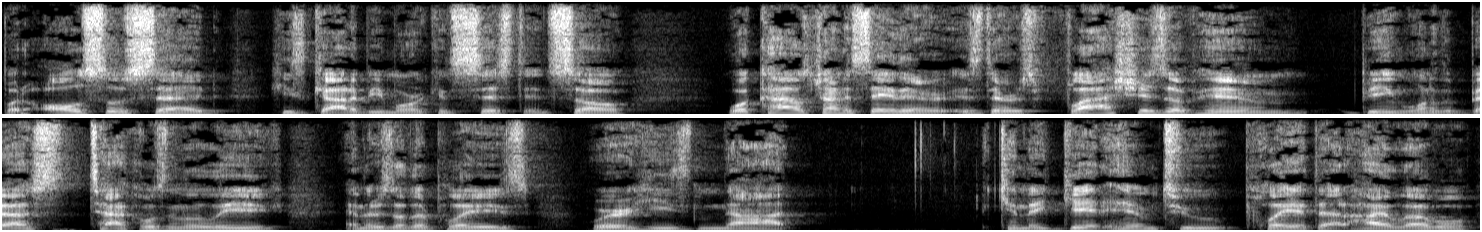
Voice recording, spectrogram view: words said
but also said he's got to be more consistent. So, what Kyle's trying to say there is there's flashes of him being one of the best tackles in the league, and there's other plays where he's not Can they get him to play at that high level?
